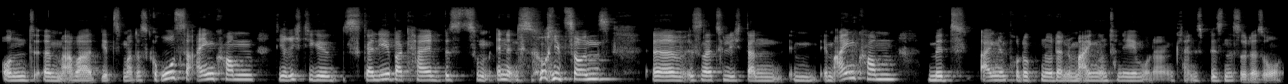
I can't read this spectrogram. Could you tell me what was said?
Und ähm, aber jetzt mal das große Einkommen, die richtige Skalierbarkeit bis zum Ende des Horizonts äh, ist natürlich dann im, im Einkommen mit eigenen Produkten oder einem eigenen Unternehmen oder ein kleines Business oder so.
